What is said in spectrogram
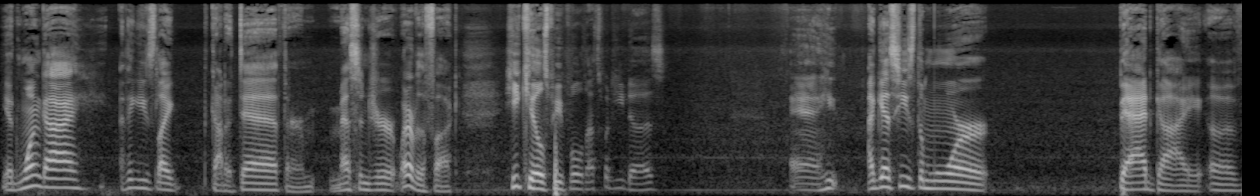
You had one guy, I think he's like got a death or messenger, whatever the fuck. He kills people. That's what he does. And he, I guess he's the more bad guy of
